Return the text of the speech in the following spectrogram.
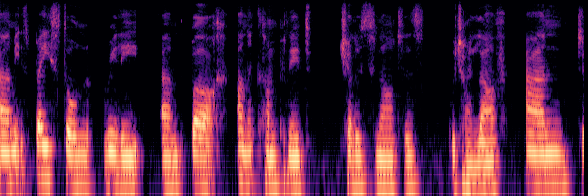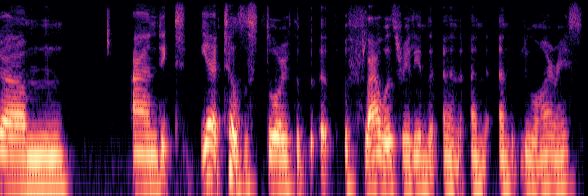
Um, it's based on really um, Bach unaccompanied cello sonatas, which I love, and um, and it yeah it tells the story of the of flowers really and the and, and, and the blue iris.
